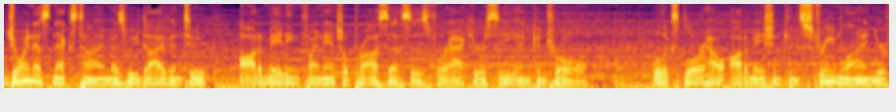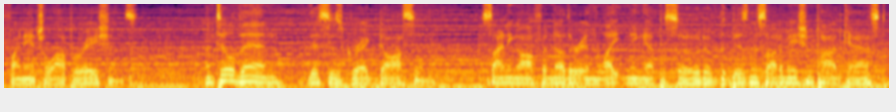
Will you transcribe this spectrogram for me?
Join us next time as we dive into automating financial processes for accuracy and control We'll explore how automation can streamline your financial operations. Until then, this is Greg Dawson, signing off another enlightening episode of the Business Automation Podcast,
